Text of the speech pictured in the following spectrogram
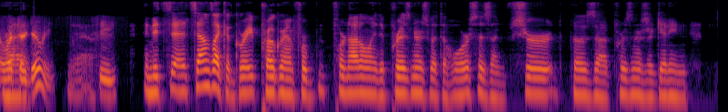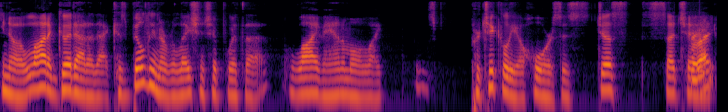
or what they're doing. Yeah. See, And it's it sounds like a great program for for not only the prisoners but the horses. I'm sure those uh, prisoners are getting you know a lot of good out of that because building a relationship with a live animal like particularly a horse is just such a Right.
